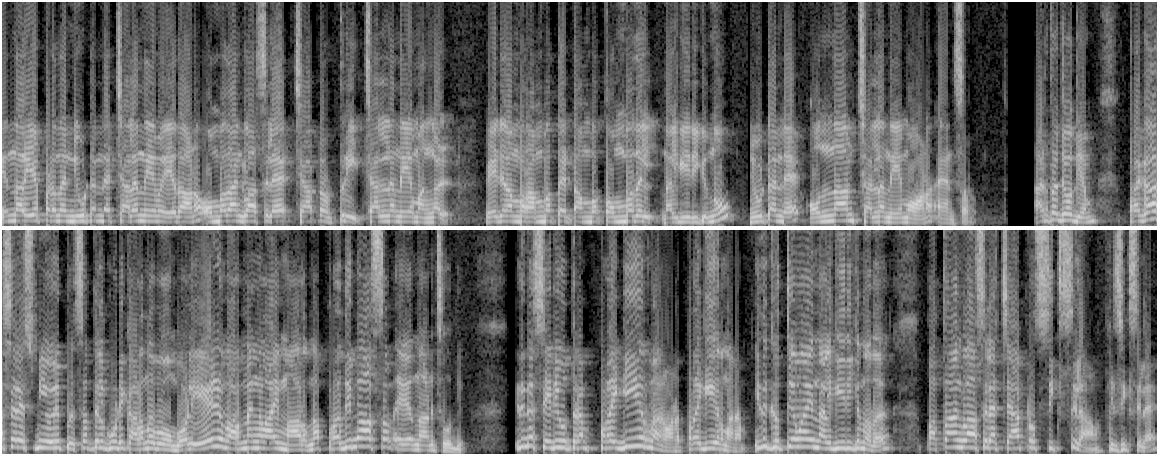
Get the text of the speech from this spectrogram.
എന്നറിയപ്പെടുന്ന ന്യൂട്ടന്റെ ചലന നിയമം ഏതാണ്? ഒമ്പതാം ക്ലാസ്സിലെ ചാപ്റ്റർ ത്രീ ചലന നിയമങ്ങൾ പേജ് നമ്പർ അമ്പത്തെട്ട് അമ്പത്തി ഒമ്പതിൽ നൽകിയിരിക്കുന്നു. ന്യൂട്ടന്റെ ഒന്നാം ചലന നിയമമാണ് ആൻസർ അടുത്ത ചോദ്യം. പ്രകാശരശ്മി ഒരു പ്രിസത്തിൽ കൂടി കടന്നു പോകുമ്പോൾ ഏഴ് വർണങ്ങളായി മാറുന്ന പ്രതിഭാസം എന്നാണ് ചോദ്യം. ഇതിന്റെ ശരി ഉത്തരം പ്രകീർണനമാണ് പ്രകീർണനം. ഇത് കൃത്യമായി നൽകിയിരിക്കുന്നത് പത്താം ക്ലാസ്സിലെ ചാപ്റ്റർ സിക്സിലാണ് ഫിസിക്സിലെ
